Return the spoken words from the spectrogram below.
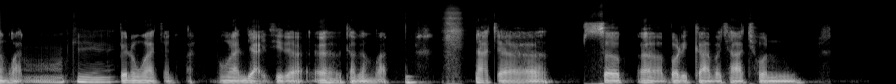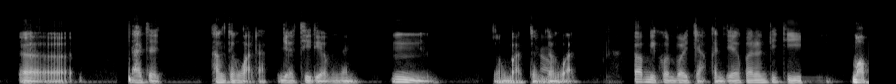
จังหวัดอ๋อโอเค เป็นโรงงานจังหวัดโรงงานใหญ่ทีเดียวเออจำจังหวัด น่าจะเซิร์ฟเอ่อบริการประชาชน เอ่อน่าจะทั้งจังหวัดอะเยอะทีเดียวเหมือนกันอืมจังหวัดจนครับจังหวัด ก็มีคนบริจาคกันเยอะเพราะฉะนั้นพิธี มอบ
